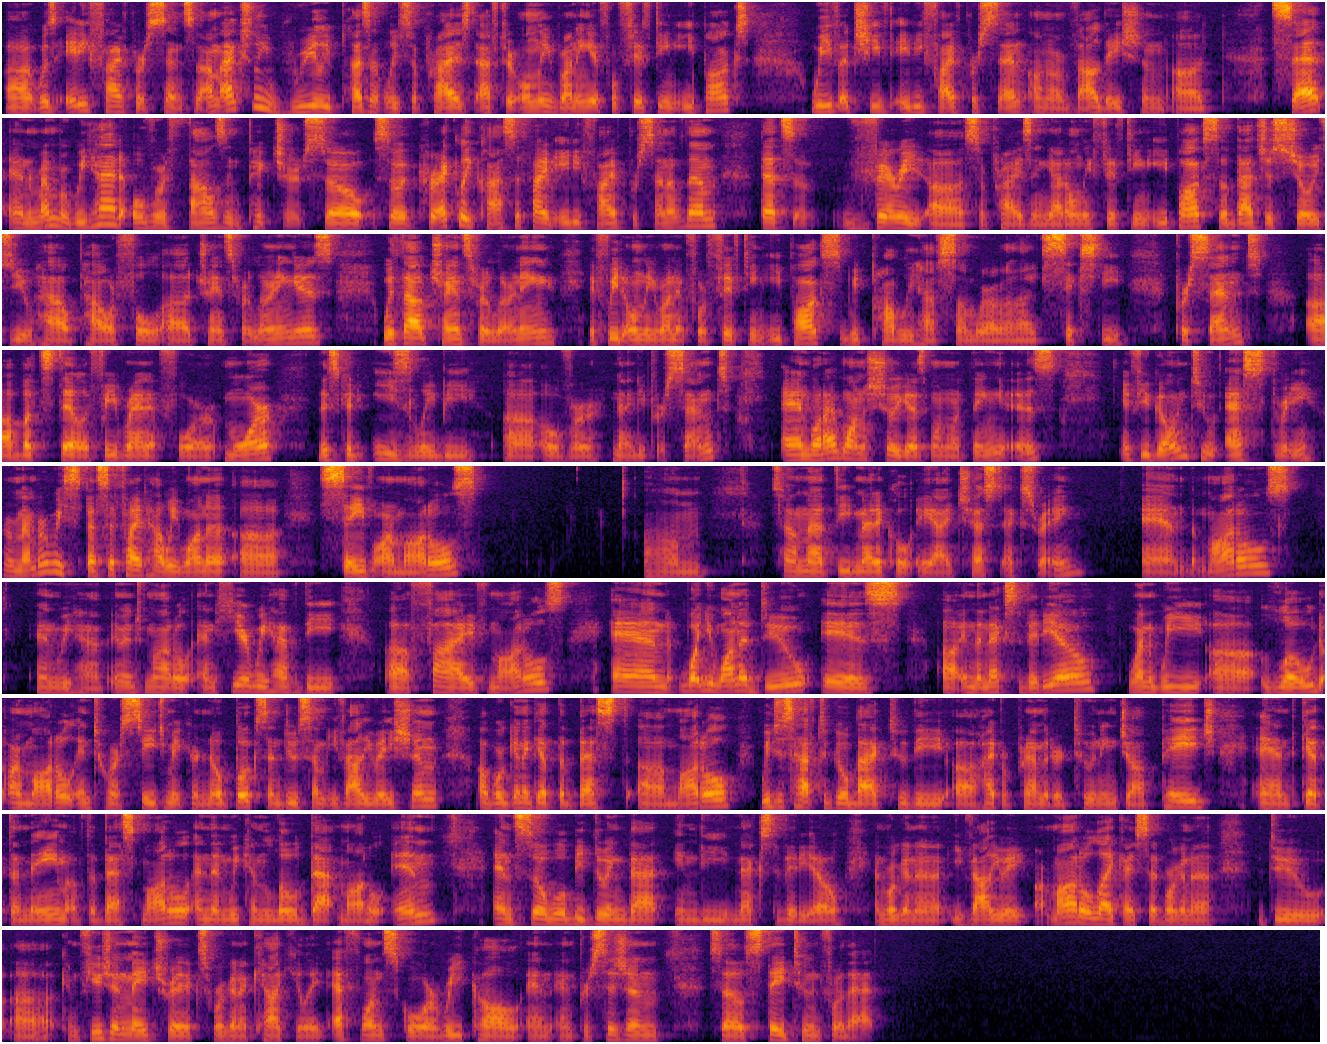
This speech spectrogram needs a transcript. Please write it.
Uh, was 85%. So I'm actually really pleasantly surprised after only running it for 15 epochs. We've achieved 85% on our validation uh, set. And remember, we had over a thousand pictures. So, so it correctly classified 85% of them. That's very uh, surprising at only 15 epochs. So that just shows you how powerful uh, transfer learning is. Without transfer learning, if we'd only run it for 15 epochs, we'd probably have somewhere around like 60%. Uh, but still, if we ran it for more, this could easily be uh, over 90%. And what I want to show you guys one more thing is, if you go into S3, remember we specified how we want to uh, save our models. Um, so I'm at the medical AI chest x-ray and the models and we have image model and here we have the uh, five models and what you want to do is uh, in the next video when we uh, load our model into our SageMaker notebooks and do some evaluation, uh, we're going to get the best uh, model. We just have to go back to the uh, hyperparameter tuning job page and get the name of the best model, and then we can load that model in. And so we'll be doing that in the next video, and we're going to evaluate our model. Like I said, we're going to do uh, confusion matrix, we're going to calculate F1 score, recall, and, and precision. So stay tuned for that.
